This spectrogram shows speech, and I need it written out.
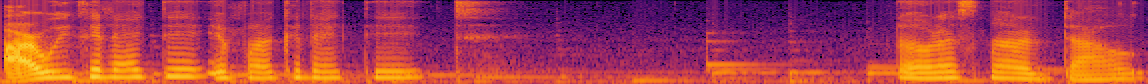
Are we connected? Am I connected? No, that's not a doubt.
